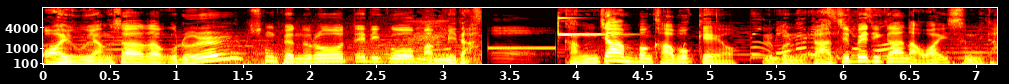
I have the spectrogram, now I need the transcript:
와이고 양사다구를 송편으로 때리고 맙니다. 강자 한번 가볼게요. 여러분 라즈베리가 나와 있습니다.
